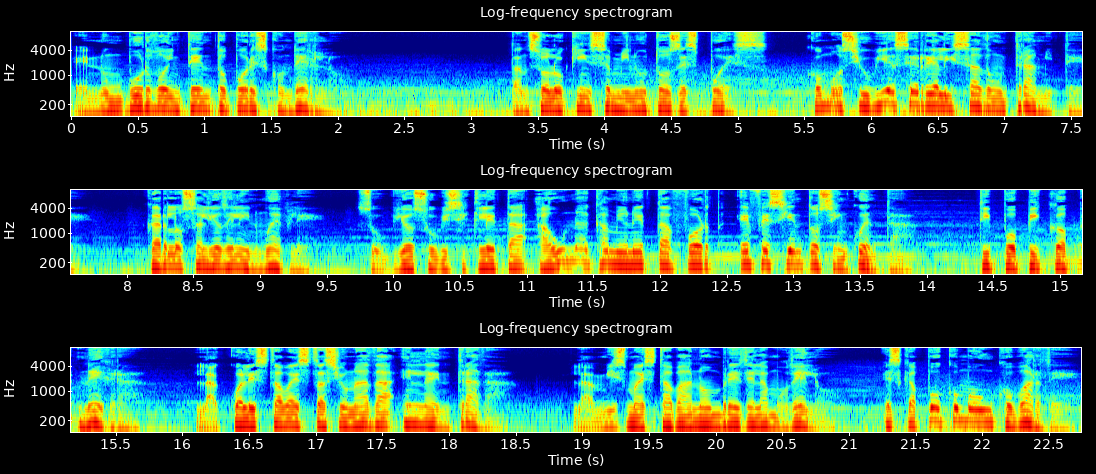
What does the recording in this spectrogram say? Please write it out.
en un burdo intento por esconderlo. Tan solo 15 minutos después, como si hubiese realizado un trámite, Carlos salió del inmueble, subió su bicicleta a una camioneta Ford F-150 tipo pickup negra, la cual estaba estacionada en la entrada. La misma estaba a nombre de la modelo. Escapó como un cobarde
